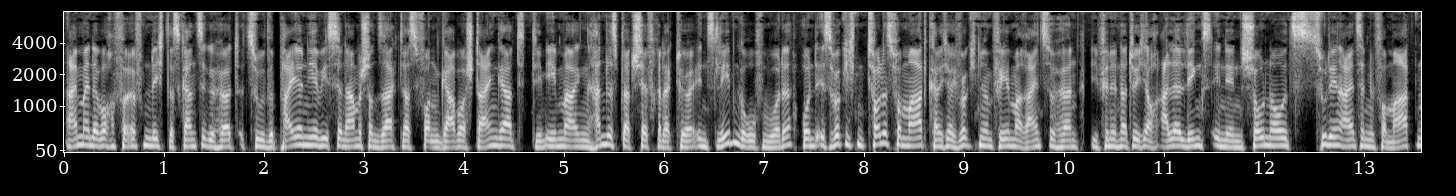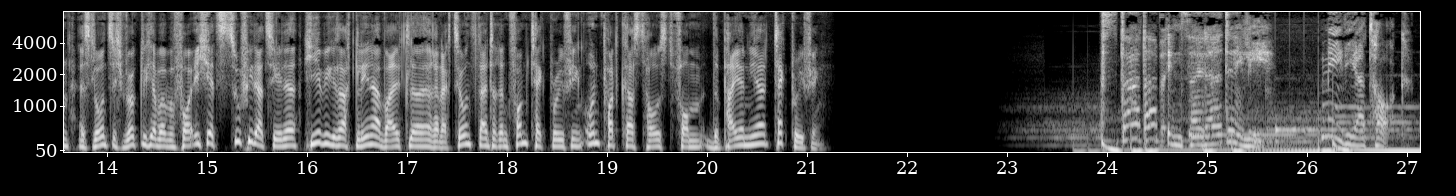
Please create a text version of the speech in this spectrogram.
einmal in der Woche veröffentlicht. Das Ganze gehört zu The Pioneer, wie es der Name schon sagt, das von Gabor Steingart, dem ehemaligen Handelsblatt-Chefredakteur, ins Leben gerufen wurde. Und ist wirklich ein tolles Format, kann ich euch wirklich nur empfehlen, mal reinzuhören. Ihr findet natürlich auch alle Links in den Show Notes zu den einzelnen Formaten. Es lohnt sich wirklich, aber bevor ich jetzt zu viel erzähle, hier wie gesagt Lena Waldle, Redaktionsleiterin vom Tech Briefing und Podcast-Host vom The Pioneer Tech Briefing. Startup Insider Daily. Media Talk.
